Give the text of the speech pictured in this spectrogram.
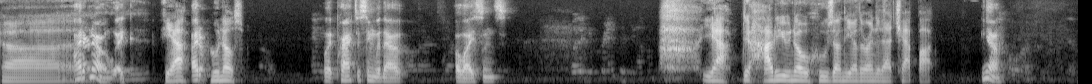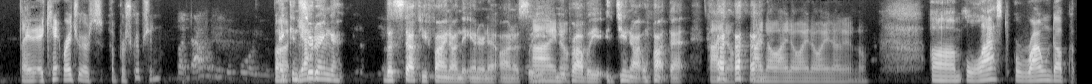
Uh, I don't know. Like, yeah, I don't. Who knows? Like practicing without a license? yeah. How do you know who's on the other end of that chat bot? Yeah. I, I can't write you a, a prescription. But and considering yeah. the stuff you find on the internet, honestly, you probably do not want that. I know, I know, I know, I know, I know, I know. Um, last roundup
